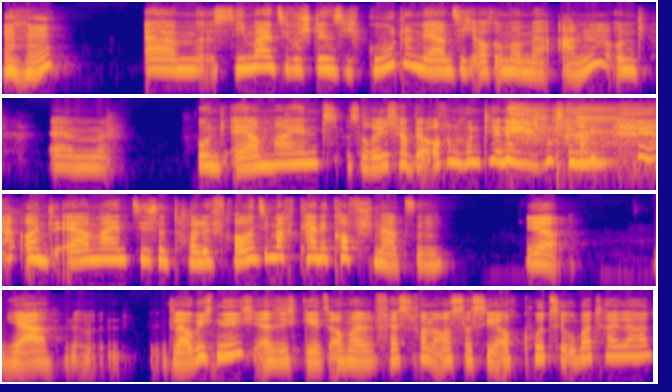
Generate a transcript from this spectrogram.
Mhm. Ähm, sie meint, sie verstehen sich gut und nähern sich auch immer mehr an. Und, ähm, und er meint, sorry, ich habe ja auch einen Hund hier nebendran. und er meint, sie ist eine tolle Frau und sie macht keine Kopfschmerzen. Ja. Ja, glaube ich nicht. Also ich gehe jetzt auch mal fest von aus, dass sie auch kurze Oberteile hat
